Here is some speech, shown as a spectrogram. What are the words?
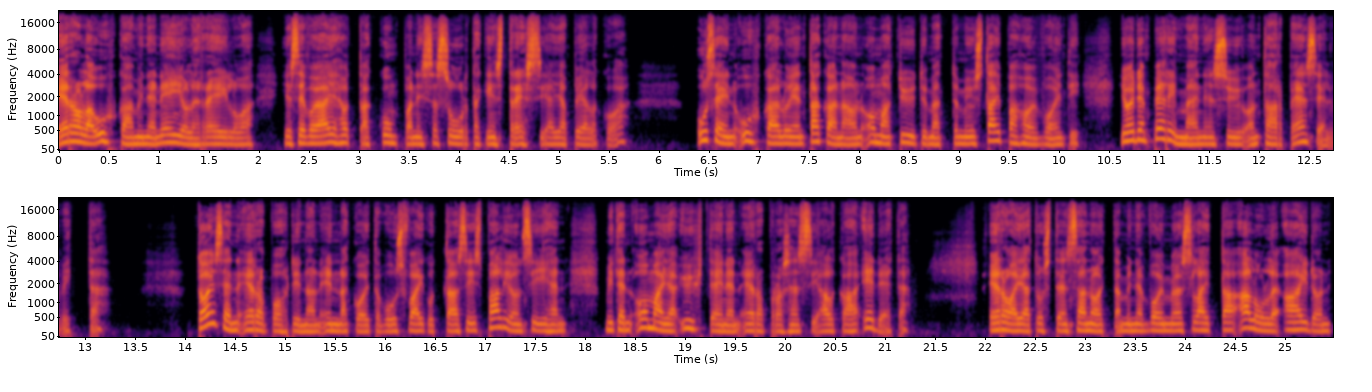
Erolla uhkaaminen ei ole reilua ja se voi aiheuttaa kumppanissa suurtakin stressiä ja pelkoa. Usein uhkailujen takana on oma tyytymättömyys tai pahoinvointi, joiden perimmäinen syy on tarpeen selvittää. Toisen eropohdinnan ennakoitavuus vaikuttaa siis paljon siihen, miten oma ja yhteinen eroprosessi alkaa edetä. Eroajatusten sanoittaminen voi myös laittaa alulle aidon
